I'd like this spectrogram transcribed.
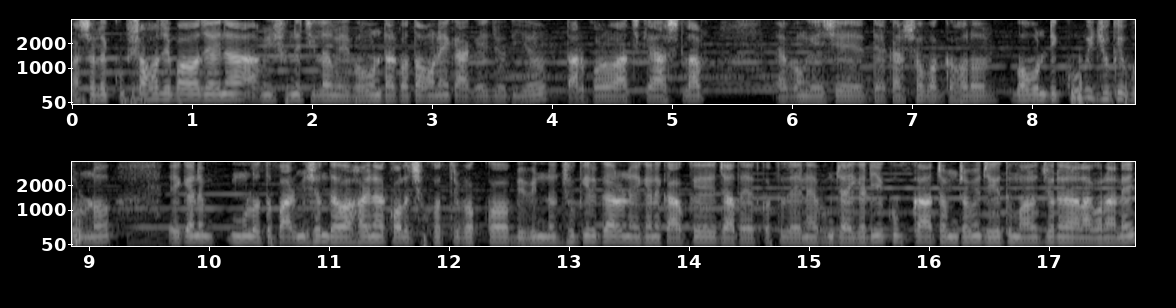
আসলে খুব সহজে পাওয়া যায় না। আমি শুনেছিলাম এই ভবনটার কথা অনেক আগে, যদিও তারপরও আজকে আসলাম। এবং এসে দেখার সৌভাগ্য হলো ভবনটি খুবই ঝুঁকিপূর্ণ। এখানে মূলত পারমিশন দেওয়া হয় না কলেজ কর্তৃপক্ষ বিভিন্ন ঝুঁকির কারণে এখানে কাউকে যাতায়াত করতে দেয় না এবং জায়গাটিও খুব কা চমচমে যেহেতু মানুষজনের আনাগোনা নেই।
